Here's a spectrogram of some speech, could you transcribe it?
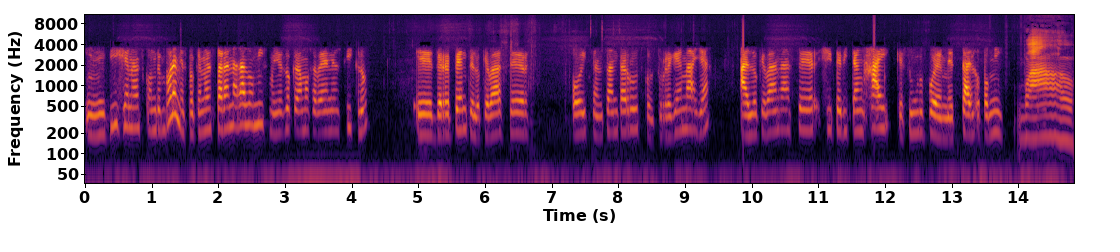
indígenas contemporáneas, porque no es para nada lo mismo y es lo que vamos a ver en el ciclo. Eh, de repente lo que va a hacer hoy Chan Santa Ruth con su reggae maya, a lo que van a hacer Shipebitanjai, que es un grupo de metal otomí. ¡Wow!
